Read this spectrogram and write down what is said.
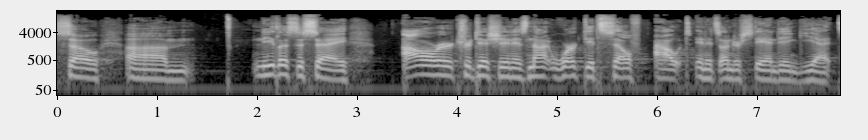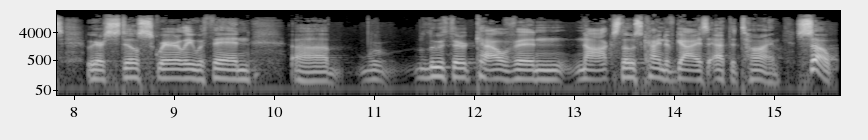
So, um, needless to say, our tradition has not worked itself out in its understanding yet. We are still squarely within uh, Luther, Calvin, Knox, those kind of guys at the time. So,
